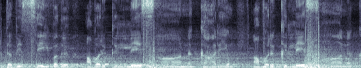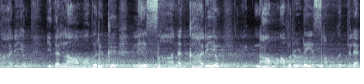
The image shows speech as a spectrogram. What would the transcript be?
உதவி செய்வது அவருக்கு லேசான காரியம். அவருக்கு லேசான காரியம். இதெல்லாம் அவருக்கு லேசான காரியம். நாம் அவருடைய சமூகத்தில்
